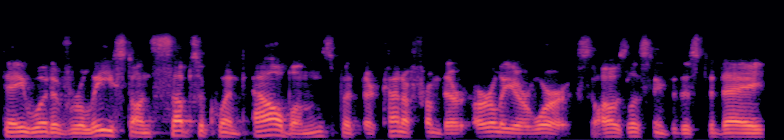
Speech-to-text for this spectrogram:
they would have released on subsequent albums, but they're kind of from their earlier work. So I was listening to this today.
